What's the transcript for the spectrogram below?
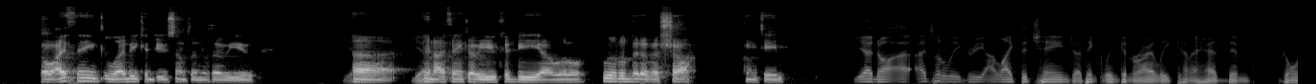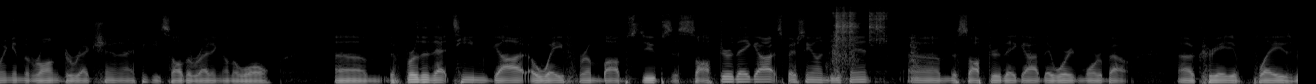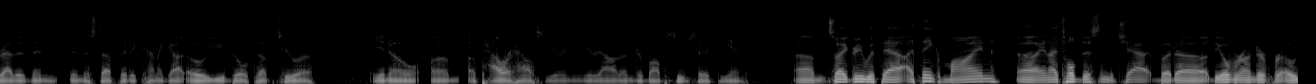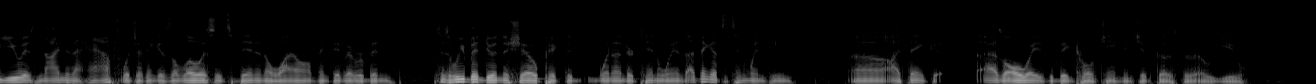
So I think Lebby could do something with OU, uh, Yeah. and I think OU could be a little little bit of a shocking team. Yeah, no, I, I totally agree. I like the change. I think Lincoln Riley kind of had them going in the wrong direction, and I think he saw the writing on the wall. Um, the further that team got away from Bob Stoops, the softer they got, especially on defense. Um, the softer they got, they worried more about uh, creative plays rather than, than the stuff that it kind of got OU built up to a, you know, um, a powerhouse year in year out under Bob Stoops there at the end. Um, so I agree with that. I think mine, uh, and I told this in the chat, but uh, the over under for OU is nine and a half, which I think is the lowest it's been in a while. I don't think they've ever been since we've been doing the show picked win under ten wins. I think that's a ten win team. Uh, I think, as always, the Big Twelve championship goes through OU.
